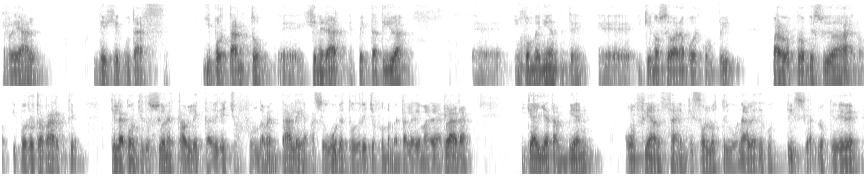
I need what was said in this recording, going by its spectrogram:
real de ejecutarse y por tanto eh, generar expectativas eh, inconvenientes y que no se van a poder cumplir para los propios ciudadanos. Y por otra parte, que la Constitución establezca derechos fundamentales, asegure estos derechos fundamentales de manera clara y que haya también confianza en que son los tribunales de justicia los que deben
